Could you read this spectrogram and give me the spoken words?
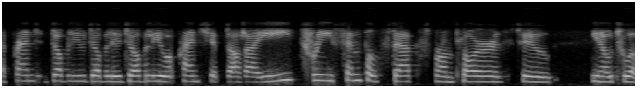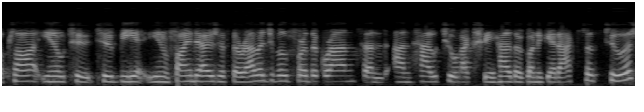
www.apprenticeship.ie. Three simple steps for employers to you know, to apply, you know, to, to be, you know, find out if they're eligible for the grant and, and how to actually, how they're going to get access to it.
